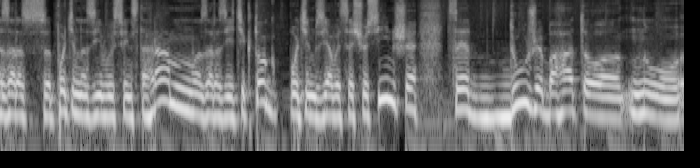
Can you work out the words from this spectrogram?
Зараз потім в нас з'явився Інстаграм, зараз є Тікток, потім з'явиться щось інше. Це дуже багато. Ну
